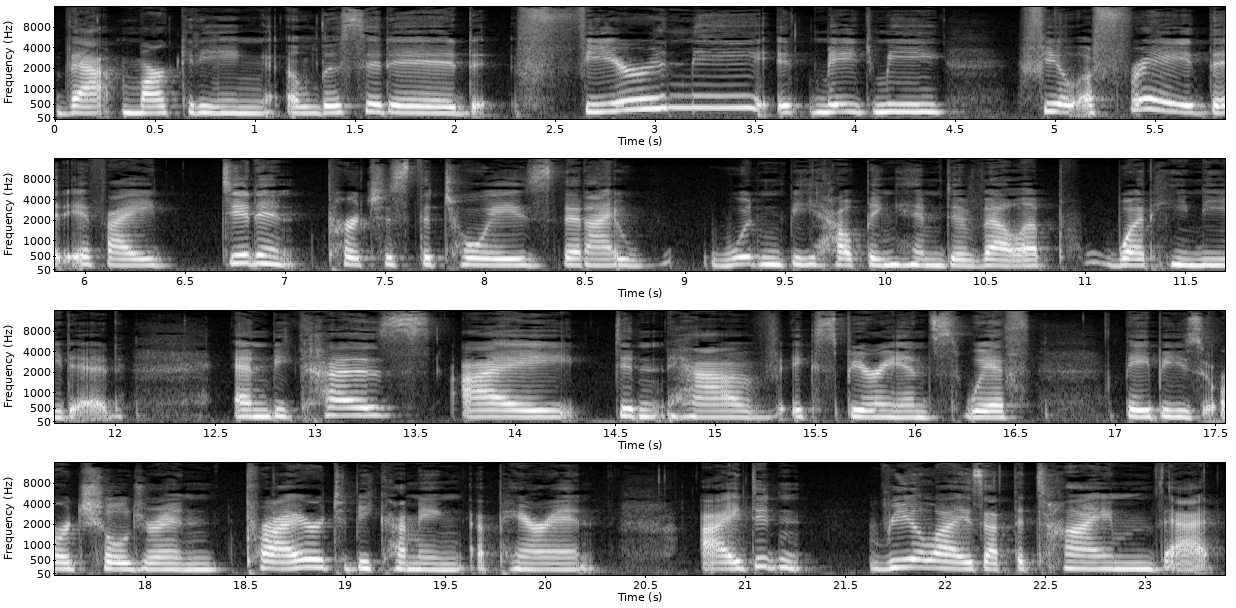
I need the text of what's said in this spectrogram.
that marketing elicited fear in me. It made me feel afraid that if I didn't purchase the toys, then I wouldn't be helping him develop what he needed. And because I didn't have experience with babies or children prior to becoming a parent, I didn't realize at the time that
